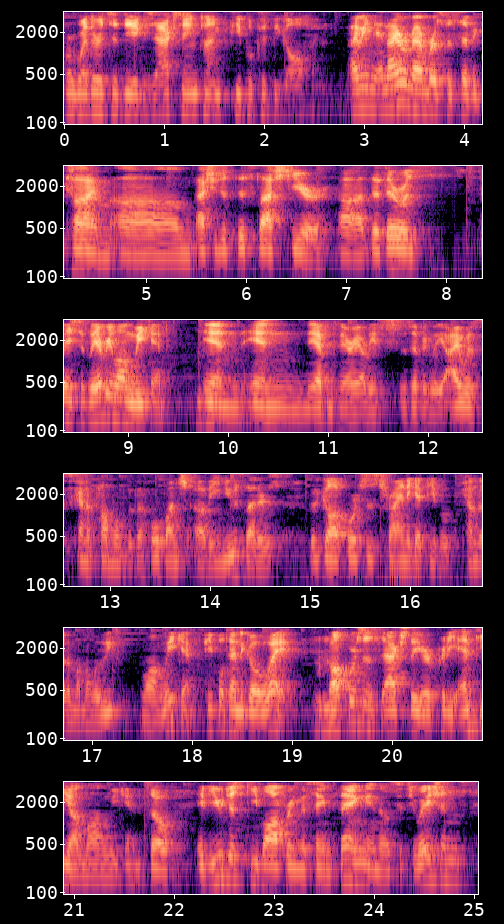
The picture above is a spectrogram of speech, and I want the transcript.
or whether it's at the exact same time people could be golfing I mean, and I remember a specific time, um, actually just this last year, uh, that there was basically every long weekend in in the Edmonton area, at least specifically, I was kind of pummeled with a whole bunch of e-newsletters with golf courses trying to get people to come to them on the week, long weekends. People tend to go away. Mm-hmm. Golf courses actually are pretty empty on long weekends. So if you just keep offering the same thing in those situations,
